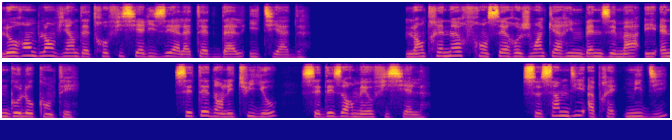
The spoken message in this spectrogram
Laurent Blanc vient d'être officialisé à la tête d'Al Ittihad. L'entraîneur français rejoint Karim Benzema et N'Golo Kanté. C'était dans les tuyaux, c'est désormais officiel. Ce samedi après midi,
